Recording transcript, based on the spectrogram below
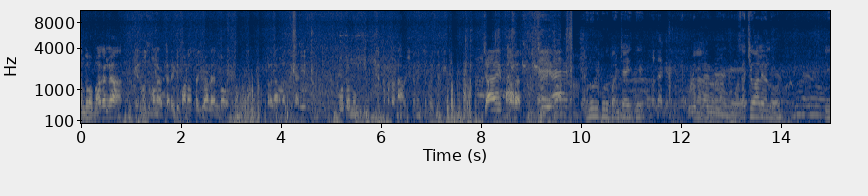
అందులో భాగంగా ఈరోజు మన యొక్క రెడ్డిపాలెం సచివాలయంలో ప్రధానమంత్రి గారి ఫోటోను చిత్రపటాన్ని ఆవిష్కరించడం జరిగింది జై భారత్. మునులపూడి పంచాయతీ సచివాలయంలో ఈ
